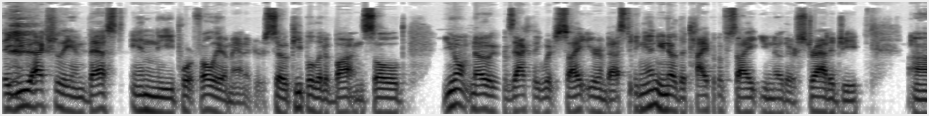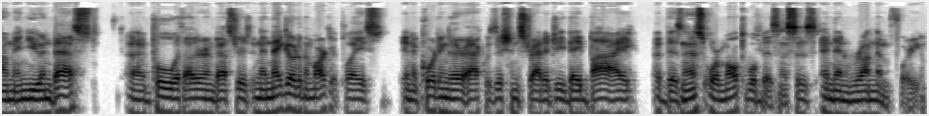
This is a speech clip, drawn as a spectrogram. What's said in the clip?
that you actually invest in the portfolio managers. So people that have bought and sold, you don't know exactly which site you're investing in. You know the type of site, you know their strategy, um, and you invest uh, pool with other investors, and then they go to the marketplace and according to their acquisition strategy, they buy a business or multiple businesses and then run them for you.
